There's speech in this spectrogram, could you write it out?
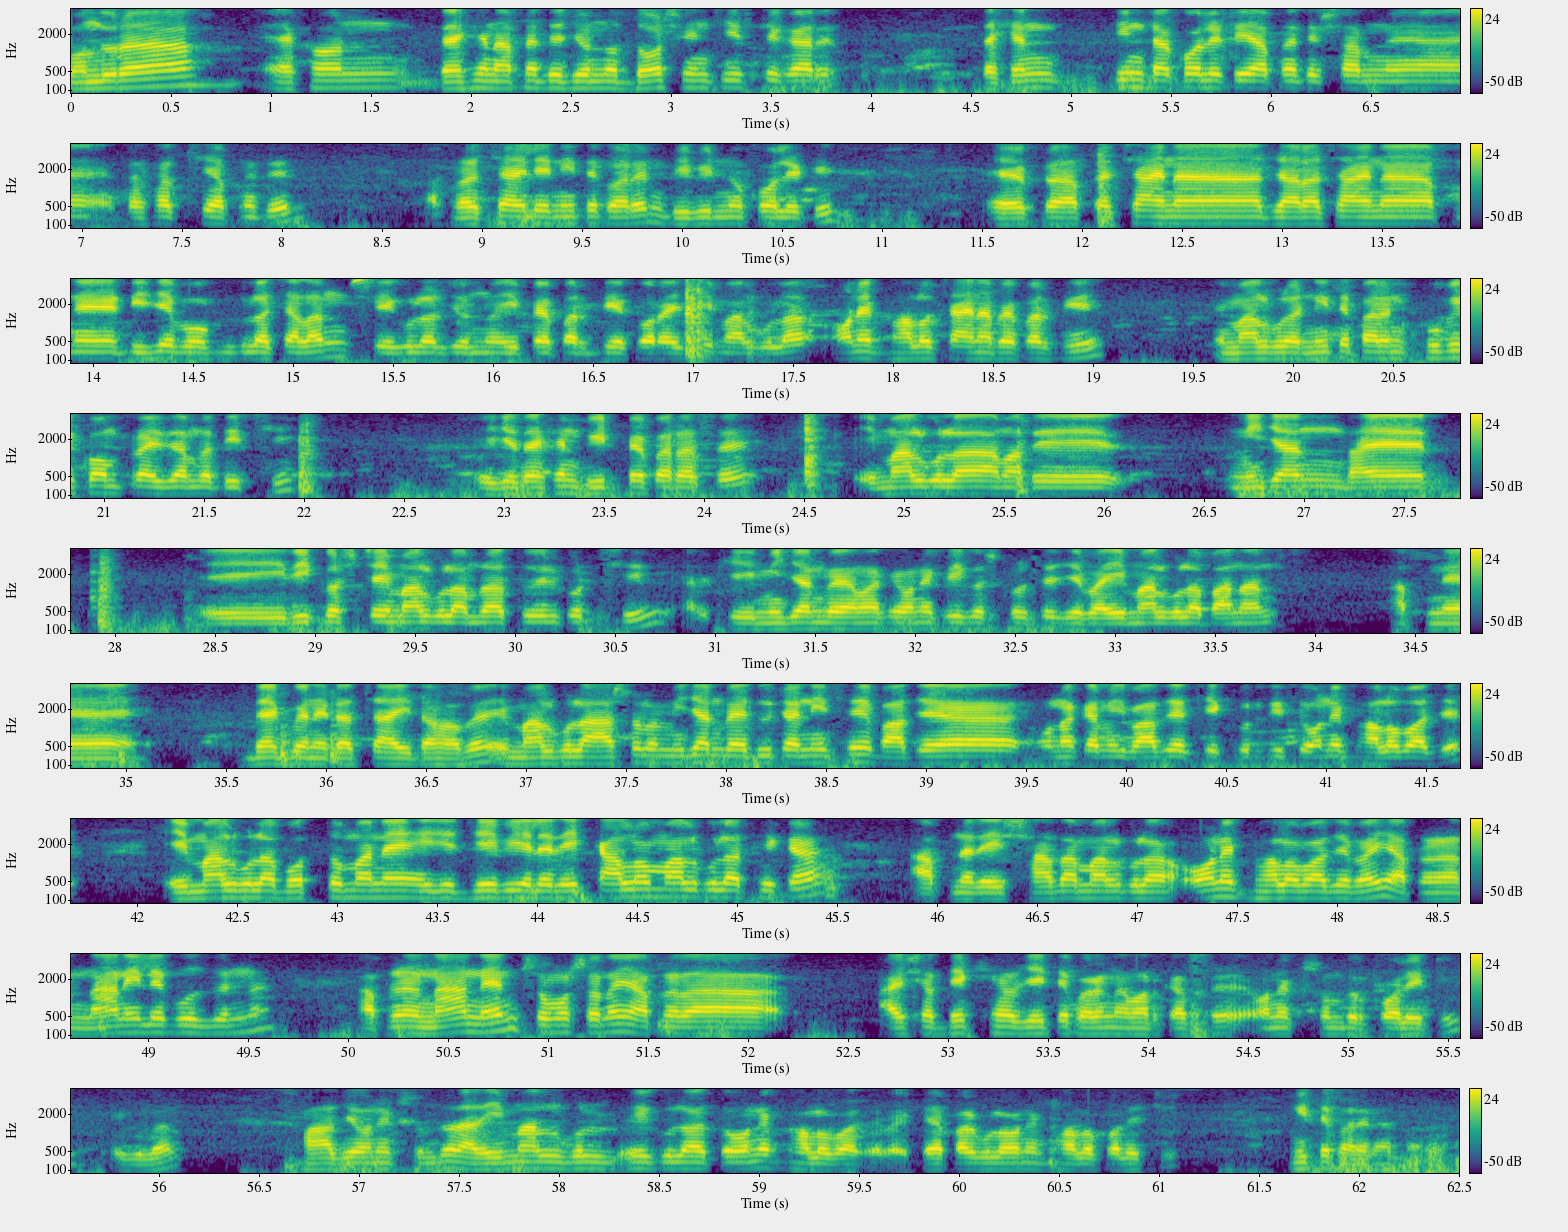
বন্ধুরা, এখন দেখেন আপনাদের জন্য দশ ইঞ্চি স্পিকার দেখেন, তিনটা কোয়ালিটি আপনাদের সামনে দেখাচ্ছি আপনাদের। আপনারা চাইলে নিতে পারেন বিভিন্ন কোয়ালিটির একটা আপনার চায়না, যারা চায়না আপনি ডিজে বক্সগুলো চালান, সেগুলোর জন্য এই পেপার দিয়ে করাইছি মালগুলা। অনেক ভালো চায়না পেপার দিয়ে এই মালগুলা নিতে পারেন। খুবই কম প্রাইসে আমরা দিচ্ছি। এই যে দেখেন বিট পেপার আছে। এই মালগুলা আমাদের মিজান ভাইয়ের এই রিকোয়েস্টে মালগুলো আমরা তৈরি করছি। আর কি মিজান ভাই আমাকে অনেক রিকোয়েস্ট করছে যে, ভাই, এই মালগুলা বানান। আপনি দেখবেন এটা চাহিদা হবে। এই মালগুলা আসলে মিজান ভাই দুইটা নিচে বাজে, ওনাকে আমি বাজে চেক করে দিয়েছি, অনেক ভালো বাজে। এই মালগুলা বর্তমানে এই যে জেবিএল এর এই কালো মালগুলা থেকে আপনার এই সাদা মালগুলা অনেক ভালো বাজে ভাই, আপনারা না নিলে বুঝবেন না। আপনারা না নেন, সমস্যা নাই, আপনারা আয়সা দেখে যেতে পারেন আমার কাছে, অনেক সুন্দর কোয়ালিটি এগুলা। বাজে অনেক সুন্দর, আর এই মালগুলো, এগুলা তো অনেক ভালো বাজে ভাই, পেপারগুলো অনেক ভালো কোয়ালিটি নিতে পারেন আপনারা।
